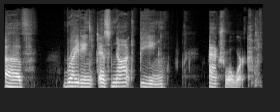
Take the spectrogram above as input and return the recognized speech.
of writing as not being actual work.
